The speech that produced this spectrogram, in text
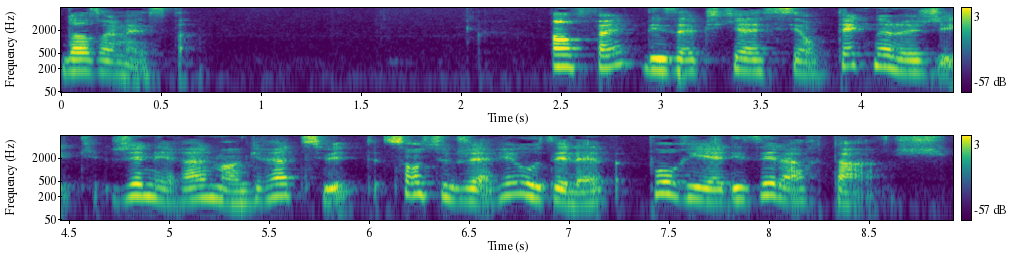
dans un instant. Enfin, des applications technologiques généralement gratuites sont suggérées aux élèves pour réaliser leurs tâches.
